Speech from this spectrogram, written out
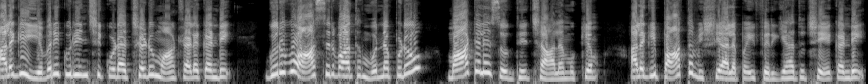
అలాగే ఎవరి గురించి కూడా చెడు మాట్లాడకండి. గురువు ఆశీర్వాదం ఉన్నప్పుడు మాటల శుద్ధి చాలా ముఖ్యం. అలాగే పాత విషయాలపై ఫిర్యాదు చేయకండి.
